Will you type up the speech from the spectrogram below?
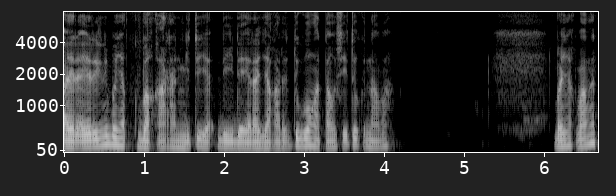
air-air ini banyak kebakaran gitu ya di daerah Jakarta itu gue nggak tahu sih itu kenapa. Banyak banget.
